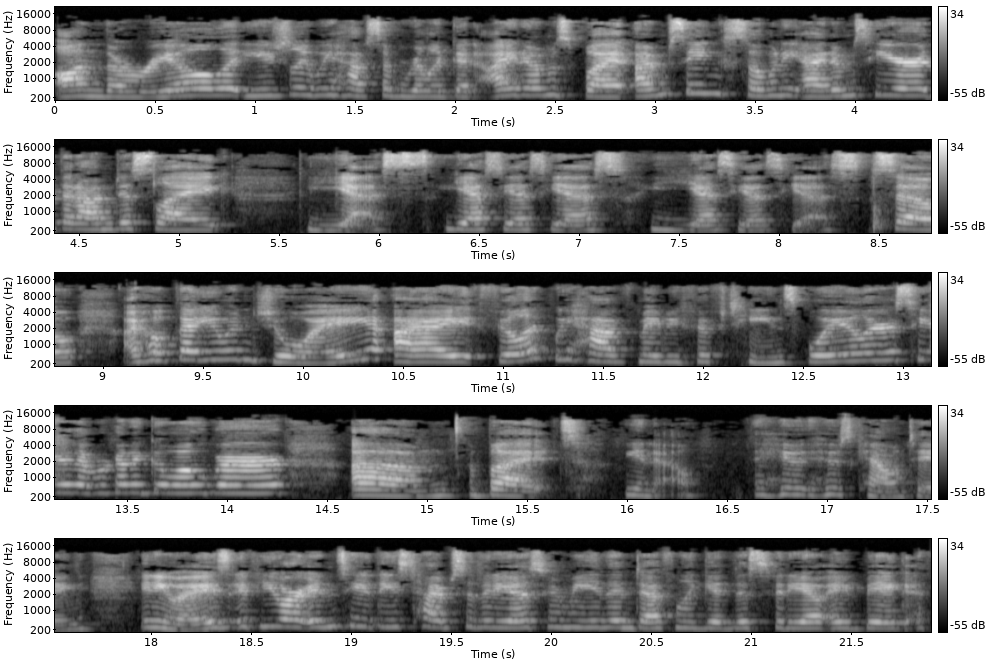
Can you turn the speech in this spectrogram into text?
on the real. Usually we have some really good items, but I'm seeing so many items here that I'm just like, yes, yes, yes, yes, yes, yes, yes. So I hope that you enjoy. I feel like we have maybe 15 spoilers here that we're going to go over, um, but you know, who, who's counting? Anyways, if you are into these types of videos for me, then definitely give this video a big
